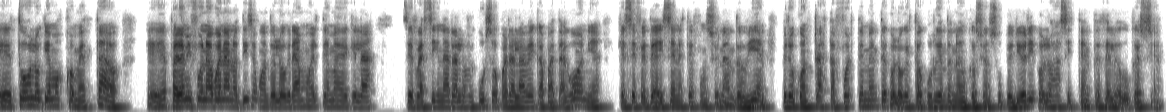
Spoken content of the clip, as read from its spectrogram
eh, todo lo que hemos comentado. Eh, para mí fue una buena noticia cuando logramos el tema de que la, se reasignaran los recursos para la beca Patagonia, que el CFT Aysén esté funcionando bien, pero contrasta fuertemente con lo que está ocurriendo en educación superior y con los asistentes de la educación.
